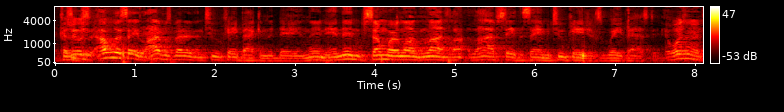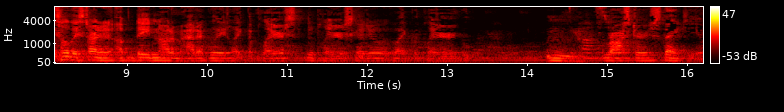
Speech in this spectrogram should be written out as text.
Because it was, I would say live was better than 2K back in the day, and then and then somewhere along the lines, live stayed the same, and 2K just way past it. It wasn't until they started updating automatically, like the players, the player schedule, like the player Foster. rosters. Thank you.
